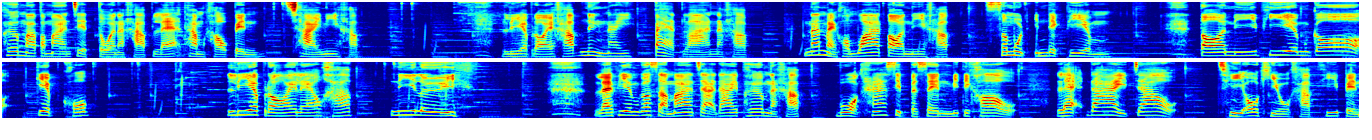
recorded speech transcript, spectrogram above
เพิ่มมาประมาณ 7 ตัวนะครับ และทำเขาเป็นชายนี่ครับ เรียบร้อยครับ 1 ใน 8 ล้านนะครับ นั่นหมายความว่าตอนนี้ครับ สมุด Index PM ตอนนี้ PM ก็เก็บครบ เรียบร้อยแล้วครับ นี่เลย และ PM ก็สามารถจะได้เพิ่มนะครับ บวก 50% Mythical และได้เจ้า TOQ ครับ ที่เป็น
